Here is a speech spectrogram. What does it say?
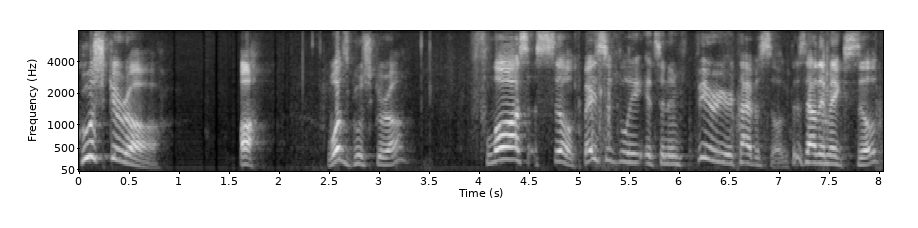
Gushkira. Oh, what's Gushkira? Floss silk. Basically, it's an inferior type of silk. This is how they make silk.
